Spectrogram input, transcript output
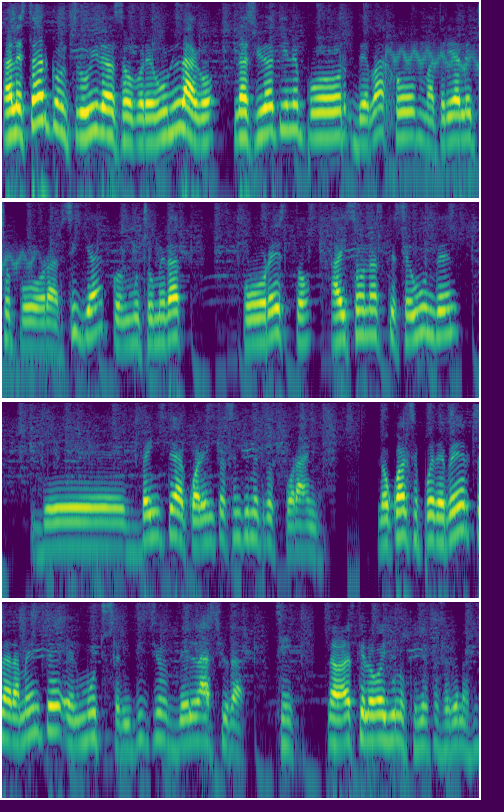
Al estar construida sobre un lago, la ciudad tiene por debajo material hecho por arcilla con mucha humedad. Por esto, hay zonas que se hunden de 20 a 40 centímetros por año, lo cual se puede ver claramente en muchos edificios de la ciudad. Sí, la verdad es que luego hay unos que ya se ven así.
